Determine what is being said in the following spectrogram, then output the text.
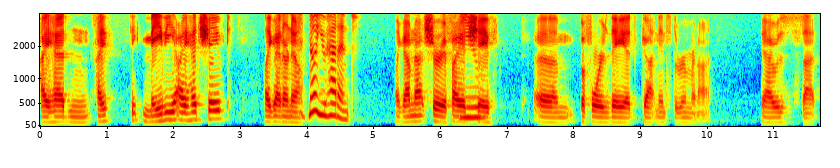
I hadn't. I think maybe I had shaved. Like I don't know. no, you hadn't. Like I'm not sure if I had You- shaved um, before they had gotten into the room or not. Yeah, I was just not.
